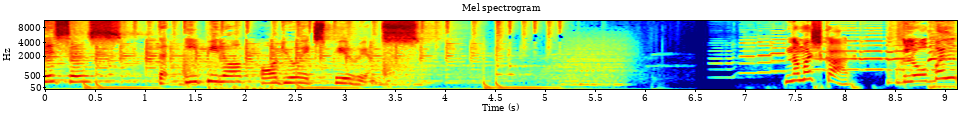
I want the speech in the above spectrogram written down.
This is the Epilogue Audio Experience. नमस्कार ग्लोबल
